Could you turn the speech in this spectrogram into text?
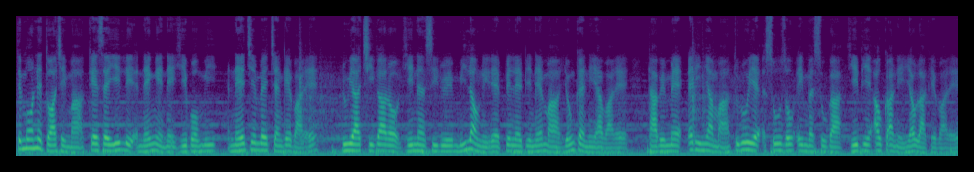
တင်မောနဲ့သွားချိန်မှာကယ်ဆယ်ရေးလေအနှဲငယ်နဲ့ရေပေါ်မီအနှဲချင်းပဲကြံခဲ့ပါတယ်။လူရချီကတော့ရေနံစီတွေမီးလောင်နေတဲ့ပင်လယ်ပြင်ထဲမှာရုန်းကန်နေရပါတယ်။ ဒါပေမဲ့အဲ့ဒီညမှာသူတို့ရဲ့အဆိုးဆုံးအိမ်မက်ဆိုးကရေပြင်အောက်ကနေရောက်လာခဲ့ပါတယ်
